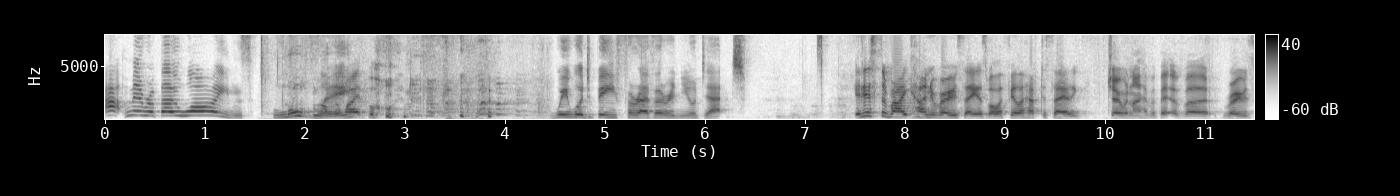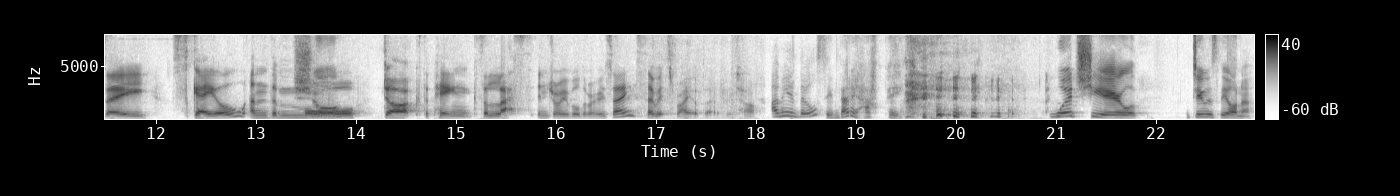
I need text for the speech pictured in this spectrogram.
at Mirabeau Wines, lovely. On the whiteboard. we would be forever in your debt. It is the right kind of rosé as well. I feel I have to say, I think Joe and I have a bit of a rosé scale, and the more Sure. dark the pink, the less enjoyable the rosé. So it's right up there at the top. I mean, they all seem very happy. would you do us the honour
